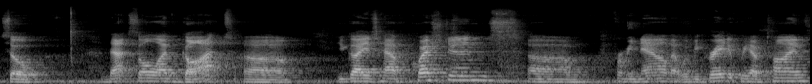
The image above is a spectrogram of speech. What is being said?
So that's all I've got. Uh, you guys have questions um, for me now, that would be great if we have time.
